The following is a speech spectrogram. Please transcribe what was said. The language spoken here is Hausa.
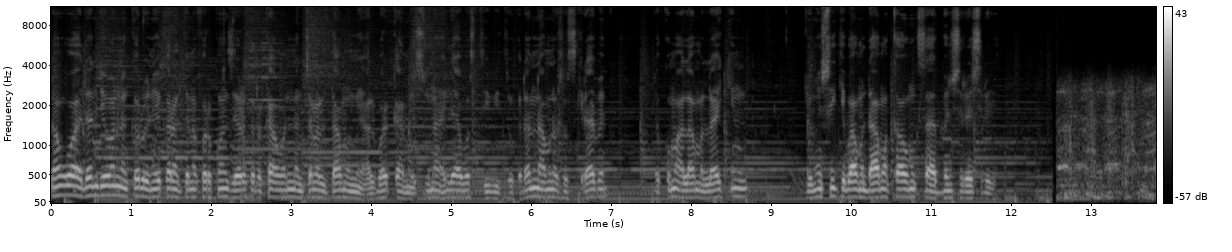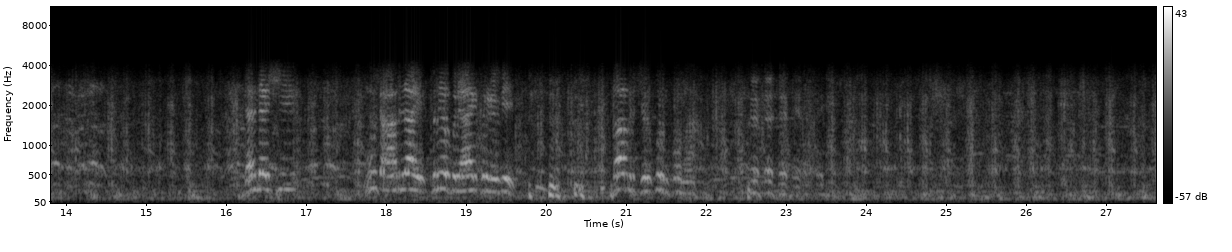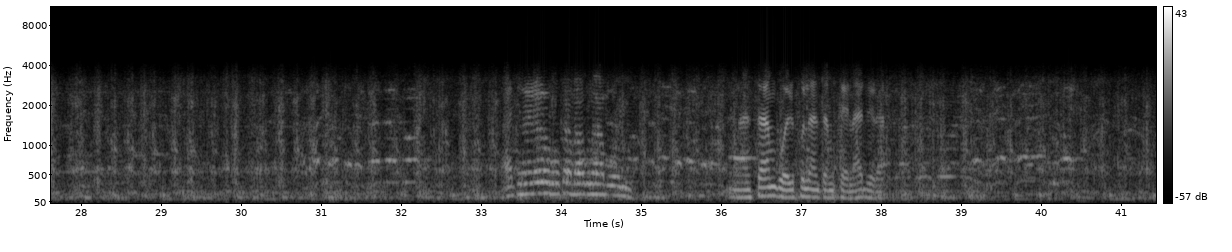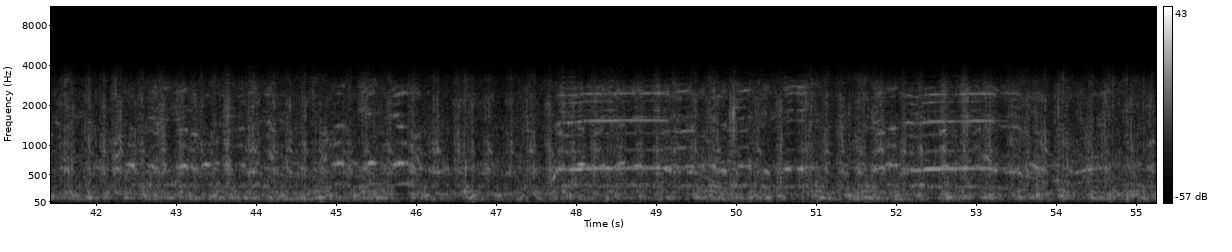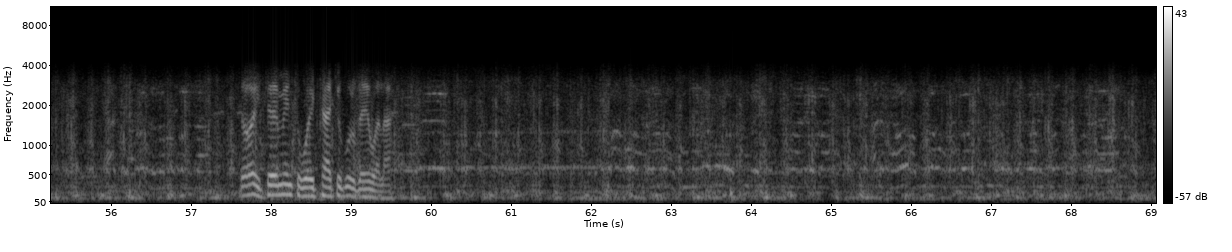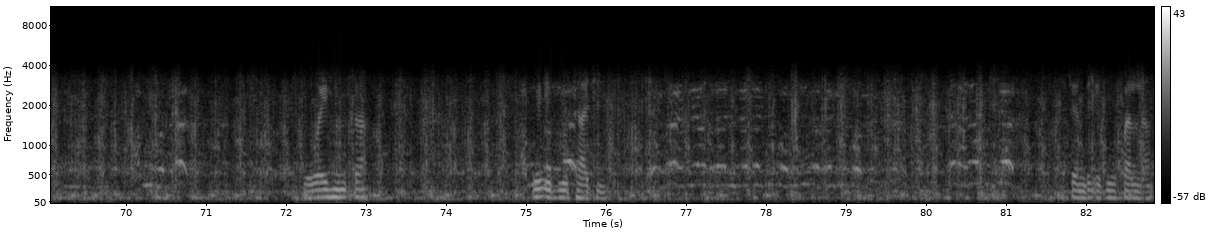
dan uwa idan dai wannan karo ne karanta na farkon ziyartar kan wannan channel tamu mai albarka mai suna Iliyabas TV to ka danna mana subscribing da kuma alamar liking domin shi ke ba mu dama kawo muku sabbin shirye-shirye. Dan da shi Musa Abdullahi kune guda ya karɓe babu shirkun kuma. boli nan sam bol fulan tam kai na dira. So ite min to wai ta ci gurgai wala wai hinka ya ibu taki can da ibu fallan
